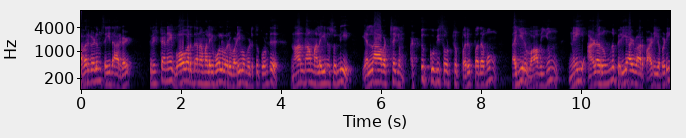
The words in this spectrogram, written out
அவர்களும் செய்தார்கள். கிருஷ்ணனே கோவர்தன மலை போல் ஒரு வடிவம் எடுத்துக்கொண்டு நான் தான் மலைன்னு சொல்லி எல்லாவற்றையும் அட்டுக்குவி சோற்று பருப்பதமும் தயிர் வாவியும் நெய் அழறும்னு பெரியாழ்வார் பாடியபடி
